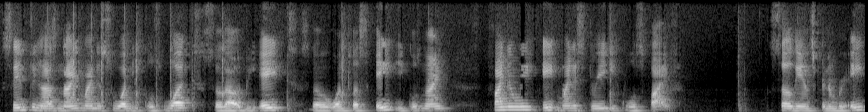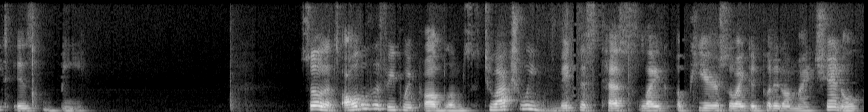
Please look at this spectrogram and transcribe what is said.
Same thing as 9 minus 1 equals what? So that would be 8. So 1 plus 8 equals 9. Finally, 8 minus 3 equals 5. So the answer for number 8 is B. So that's all of the three-point problems. To actually make this test like appear so I could put it on my channel,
